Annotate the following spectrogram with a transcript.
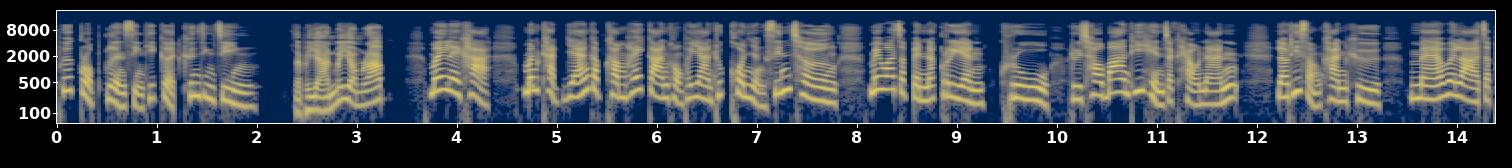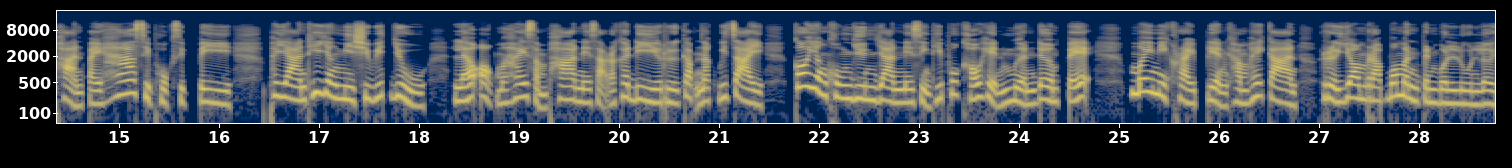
เพื่อกลบเกลื่อนสิ่งที่เกิดขึ้นจริง ๆ แต่พยานไม่ยอมรับ ไม่เลยค่ะ มันขัดแย้งกับคำให้การของพยานทุกคนอย่างสิ้นเชิง ไม่ว่าจะเป็นนักเรียน ครู หรือชาวบ้านที่เห็นจากแถวนั้น แล้วที่สำคัญคือ แม้เวลาจะผ่านไป 50-60 ปี พยานที่ยังมีชีวิตอยู่ แล้วออกมาให้สัมภาษณ์ในสารคดีหรือกับนักวิจัย ก็ยังคงยืนยันในสิ่งที่พวกเขาเห็นเหมือนเดิมเป๊ะ ไม่มีใครเปลี่ยนคำให้การ หรือยอมรับว่ามันเป็นบอลลูนเลย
